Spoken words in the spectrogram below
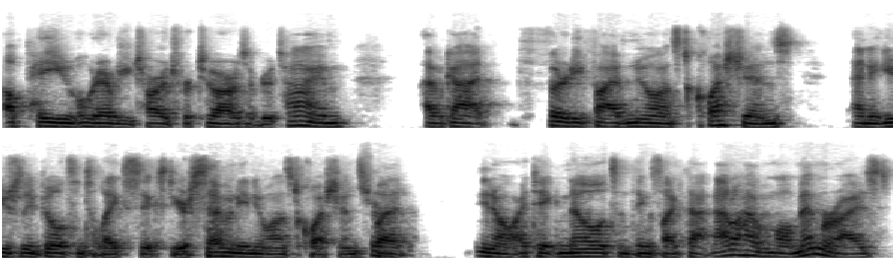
i'll pay you whatever you charge for two hours of your time i've got 35 nuanced questions and it usually builds into like 60 or 70 nuanced questions sure. but you know, I take notes and things like that. And I don't have them all memorized,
